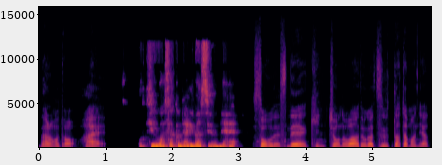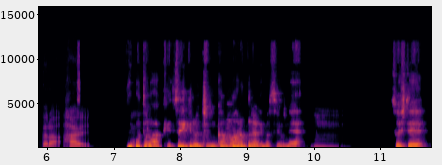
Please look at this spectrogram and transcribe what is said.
なるほど。はい。呼吸が浅くなりますよね。そうですね。緊張のワードがずっと頭にあったら、はい。ということは血液の循環も悪くなりますよね。うん。そして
